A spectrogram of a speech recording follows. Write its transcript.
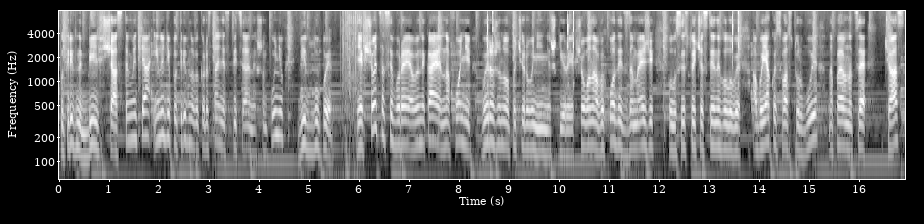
потрібно більш часте миття, іноді потрібно використання спеціальних шампунів від лупи. Якщо ця сиборея виникає на фоні вираженого почервоніння шкіри, якщо вона виходить за межі волосистої частини голови або якось вас турбує, напевно, це час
